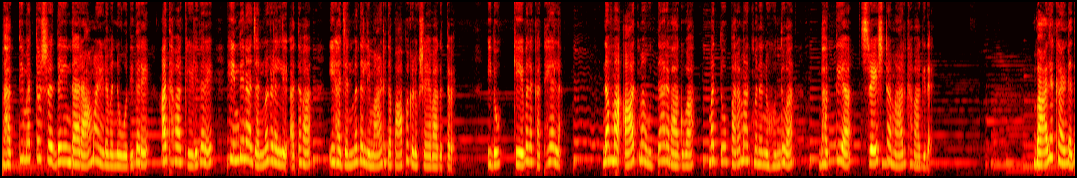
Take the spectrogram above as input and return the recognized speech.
ಭಕ್ತಿ ಮತ್ತು ಶ್ರದ್ಧೆಯಿಂದ ರಾಮಾಯಣವನ್ನು ಓದಿದರೆ ಅಥವಾ ಕೇಳಿದರೆ ಹಿಂದಿನ ಜನ್ಮಗಳಲ್ಲಿ ಅಥವಾ ಇಹ ಜನ್ಮದಲ್ಲಿ ಮಾಡಿದ ಪಾಪಗಳು ಕ್ಷಯವಾಗುತ್ತವೆ. ಇದು ಕೇವಲ ಕಥೆಯಲ್ಲ. ನಮ್ಮ ಆತ್ಮ ಉದ್ಧಾರವಾಗುವ ಮತ್ತು ಪರಮಾತ್ಮನನ್ನು ಹೊಂದುವ ಭಕ್ತಿಯ ಶ್ರೇಷ್ಠ ಮಾರ್ಗವಾಗಿದೆ. ಬಾಲಕಾಂಡದ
